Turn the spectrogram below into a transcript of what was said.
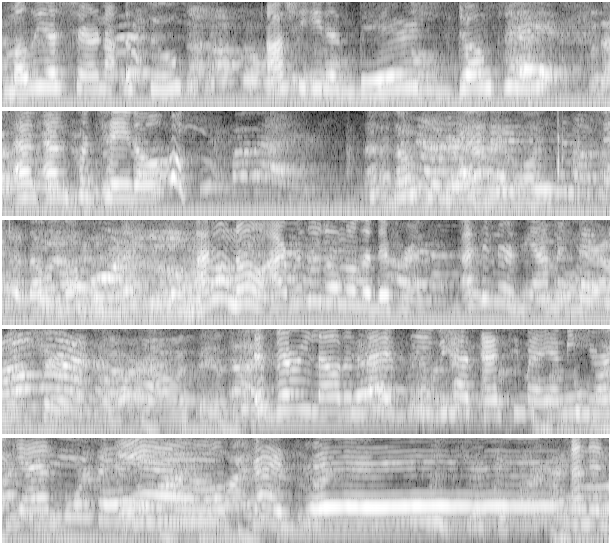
Malia's sharing out the soup. All she eat is berry dumpling and and potato. I don't know. I really don't know the difference. I think there's yam in there. I'm not sure. It's very loud and lively. We have Auntie Miami here again. And guys, and then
